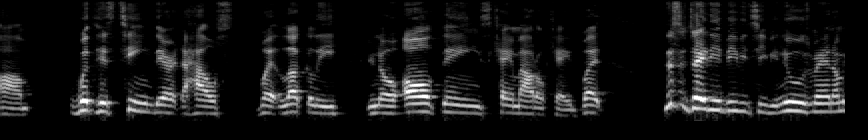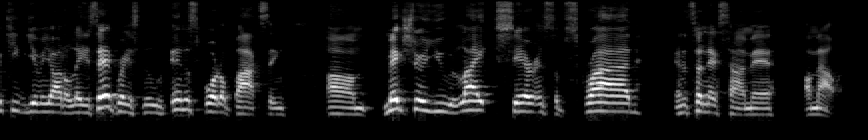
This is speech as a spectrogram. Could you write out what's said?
um, with his team there at the house. But luckily, you know, all things came out okay. But this is JD BVTV News, man. I'm gonna keep giving y'all the latest and greatest news in the sport of boxing. Um, make sure you like, share, and subscribe. And until next time, man, I'm out.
